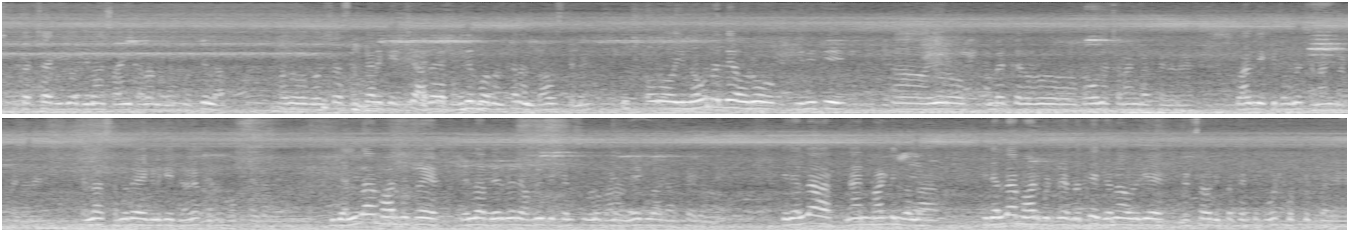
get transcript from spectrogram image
ಎಷ್ಟು ಖರ್ಚಾಗಿದೆಯೋ ದಿನ, ಸಾಯಂಕಾಲ ನನಗೆ ಗೊತ್ತಿಲ್ಲ. ಅದು ಬಹುಶಃ ಸರ್ಕಾರಕ್ಕೆ ಹೆಚ್ಚು ಆದಾಯ ಬಂದಿರ್ಬೋದು ಅಂತ ನಾನು ಭಾವಿಸ್ತೇನೆ. ಅವರು ಈ ನೋವಿನಲ್ಲಿ ಅವರು ಈ ರೀತಿ ಇವರು ಅಂಬೇಡ್ಕರ್ ಅವರು ಭವನ ಚೆನ್ನಾಗಿ ಮಾಡ್ತಾ ಇದ್ದಾರೆ. ವಾಲ್ಮೀಕಿ ಭವನ ಚೆನ್ನಾಗಿ ಮಾಡ್ತಾ ಇದ್ದಾರೆ. ಎಲ್ಲ ಸಮುದಾಯಗಳಿಗೆ ಜಾಗ ತೆಗೆದು ಹೋಗ್ತಾ ಇದ್ದಾರೆ. ಇದೆಲ್ಲ ಮಾಡಿಬಿಟ್ರೆ ಎಲ್ಲ ಬೇರೆ ಬೇರೆ ಅಭಿವೃದ್ಧಿ ಕೆಲಸಗಳು ಭಾಳ ವೇಗವಾಗಿ ಆಗ್ತಾ ಇದ್ದಾವೆ. ಇದೆಲ್ಲ ನಾನು ಮಾಡಲಿಲ್ವಲ್ಲ? ಇದೆಲ್ಲ ಮಾಡಿಬಿಟ್ರೆ ಮತ್ತೆ ಜನ ಅವರಿಗೆ ಎರಡು ಸಾವಿರದ ಇಪ್ಪತ್ತೆಂಟಕ್ಕೆ ಓಟ್ ಕೊಟ್ಬಿಡ್ತಾರೆ.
